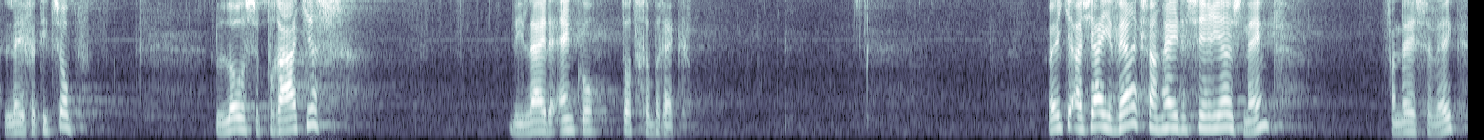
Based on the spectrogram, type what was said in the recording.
levert iets op. Loze praatjes, die leiden enkel tot gebrek. Weet je, als jij je werkzaamheden serieus neemt van deze week,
